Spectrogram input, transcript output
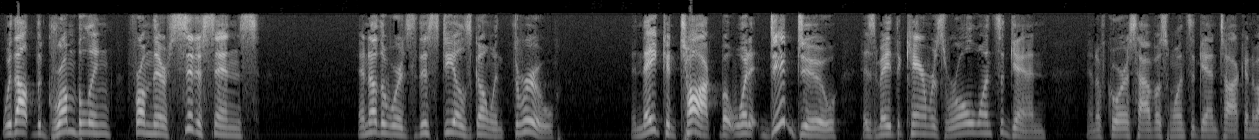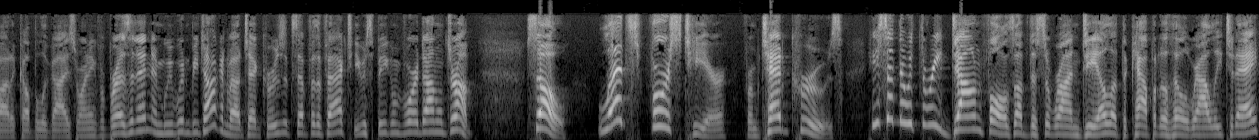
without the grumbling from their citizens. In other words, this deal's going through. And they can talk, but what it did do has made the cameras roll once again. And of course, have us once again talking about a couple of guys running for president. And we wouldn't be talking about Ted Cruz except for the fact he was speaking before Donald Trump. So let's first hear from Ted Cruz he said there were three downfalls of this Iran deal at the Capitol Hill rally today.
